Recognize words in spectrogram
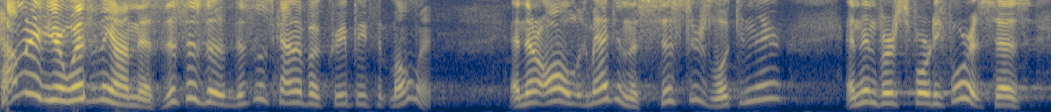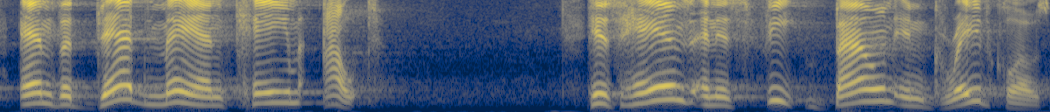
how many of you are with me on this? This is, a, this is kind of a creepy moment. And they're all, imagine the sisters looking there. And then verse 44, it says, And the dead man came out, his hands and his feet bound in grave clothes,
